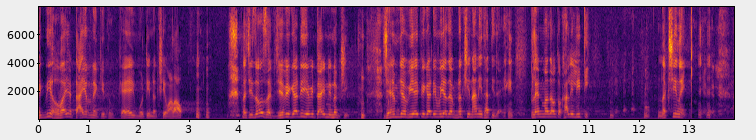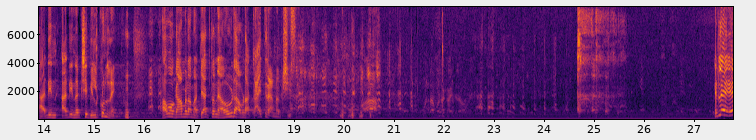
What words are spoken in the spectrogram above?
એક દી હવાએ ટાયરને કીધું કે મોટી નકશી વાળાઓ પછી જો સાહેબ, જેવી ગાડી, એવી ટાયરની નકશી. જેમ જેમ વીઆઈપી ગાડી વૈયા જાય એમ નકશી નાની થતી જાય. પ્લેનમાં જાઓ તો ખાલી લીટી. નકશી નહીં. આડી આડી નકશી બિલકુલ નહીં. આવો ગામડામાં ટ્રેક્ટરને અવડા અવડા કાયતરા નકશી છે એટલે એ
